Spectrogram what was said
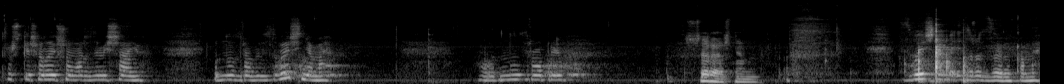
Трошки ще лишу, може, замішаю. Одну зроблю з вишнями, а одну зроблю З черешнями. з вишнями і з родзинками.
